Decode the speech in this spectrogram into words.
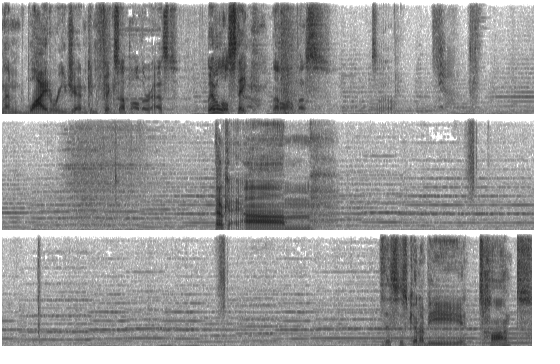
And then wide regen can fix up all the rest. We have a little stake. That'll help us. So. Okay, um... This is gonna be Taunt.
